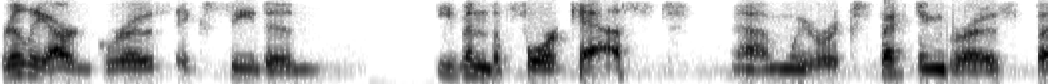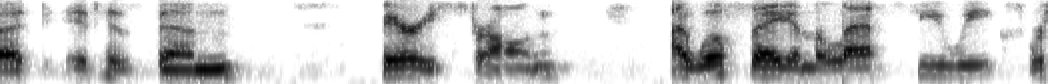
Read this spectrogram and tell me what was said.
really our growth exceeded even the forecast. Um, we were expecting growth, but it has been very strong. I will say in the last few weeks, we're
